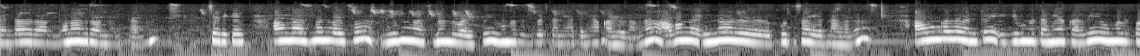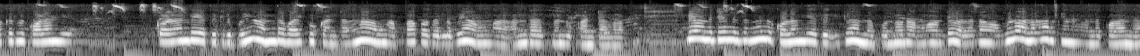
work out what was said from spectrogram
ரெண்டாவது ரவுண்ட் மூணாவது ரவுண்ட் வந்துட்டாங்க. சரி கை அவங்க ஹஸ்பண்ட் ஒய்ஃபும் இவங்க ஹஸ்பண்ட் ஒய்ஃபும் இவங்க ரெண்டு பேர் தனியாக தனியாக உட்காந்துருக்காங்க அவங்க இன்னொரு புதுசாக ஏறினாங்கன்னு அவங்களும் வந்துட்டு இவங்க தனியாக உட்காந்து இவங்களுக்கு பக்கத்தில் குழந்தைய குழந்தைய தூக்கிட்டு போய் அந்த ஒய்ஃப் உட்காந்துட்டாங்கன்னா அவங்க அப்பா பக்கத்தில் போய் அவங்க அந்த ஹஸ்பண்ட் உட்காந்துட்டாங்களாம் அப்படியே வந்துட்டே இருந்துட்டாங்க. அந்த குழந்தைய தூக்கிட்டு அந்த பொண்ணோட அம்மா வந்துட்டு வளர்த்தாங்க அவ்வளோ அழகாக இருக்காங்க அந்த குழந்தை.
